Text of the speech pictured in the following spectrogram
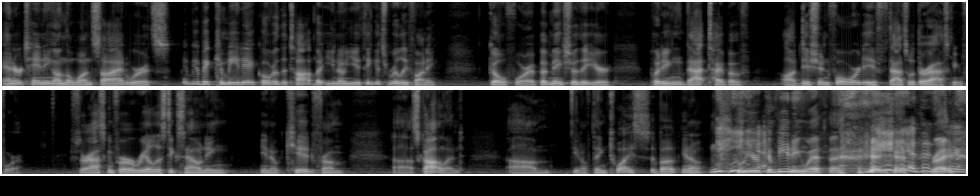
entertaining on the one side where it's maybe a bit comedic, over the top, but you know you think it's really funny, go for it. But make sure that you're putting that type of audition forward if that's what they're asking for. If they're asking for a realistic sounding, you know, kid from uh, Scotland, um, you know, think twice about you know who you're competing with, yeah, right? True.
